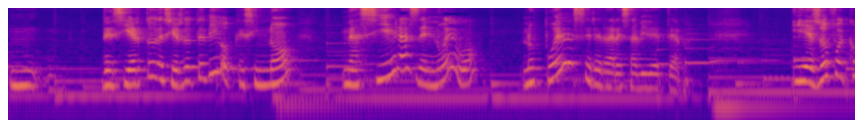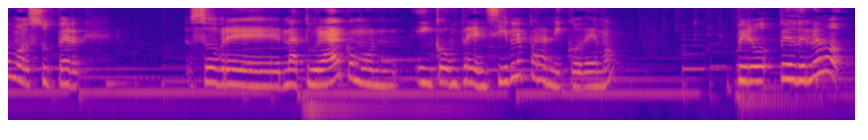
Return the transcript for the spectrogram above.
de cierto, de cierto te digo, que si no nacieras de nuevo, no puedes heredar esa vida eterna. Y eso fue como súper sobrenatural, como incomprensible para Nicodemo. Pero, pero de nuevo,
